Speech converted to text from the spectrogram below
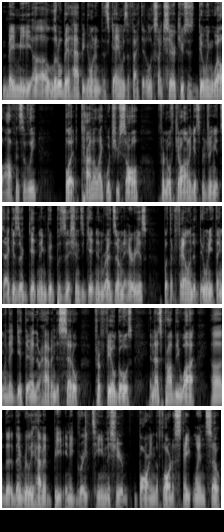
made me a, a little bit happy going into this game was the fact that it looks like Syracuse is doing well offensively, but kind of like what you saw for North Carolina against Virginia Tech is they're getting in good positions, getting in red zone areas, but they're failing to do anything when they get there, and they're having to settle for field goals, and that's probably why uh, they really haven't beat any great team this year, barring the Florida State win. So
